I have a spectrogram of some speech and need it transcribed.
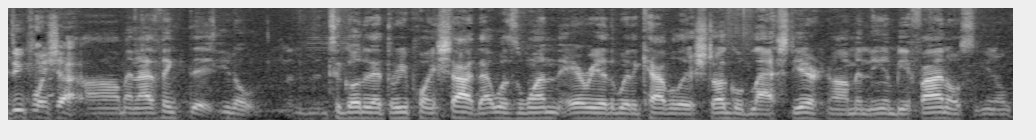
three point shot. Um, and I think that, you know, to go to that three point shot, that was one area where the Cavaliers struggled last year um, in the NBA Finals. You know,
